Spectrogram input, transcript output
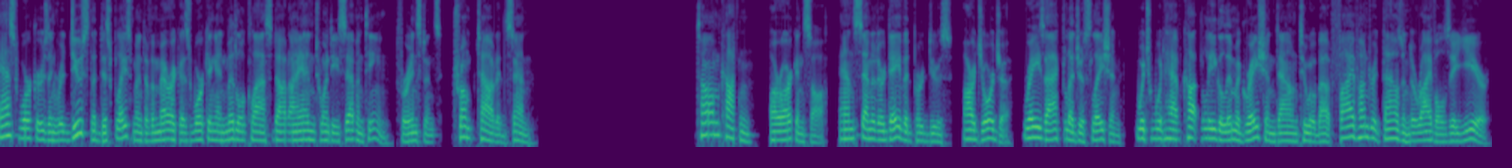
S workers and reduce the displacement of America's working and middle class. In 2017, for instance, Trump touted Sen. Tom Cotton, our Arkansas, and Senator David Perdue's, our Georgia, RAISE Act legislation, which would have cut legal immigration down to about 500,000 arrivals a year,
